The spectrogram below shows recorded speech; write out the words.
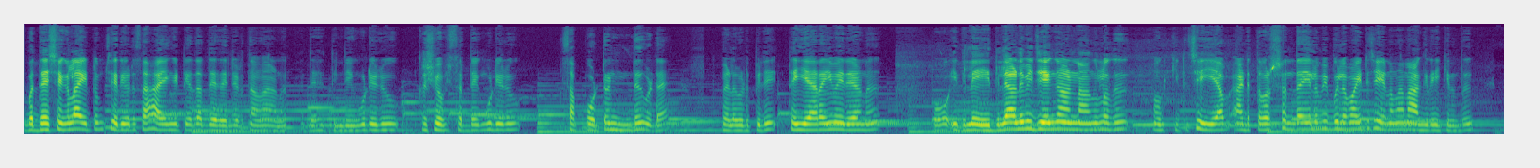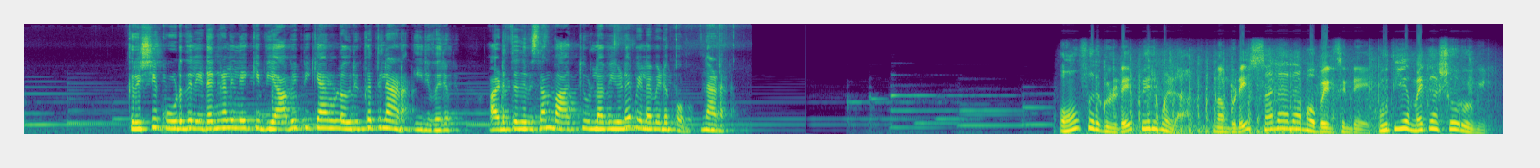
ഉപദേശങ്ങളായിട്ടും ചെറിയൊരു സഹായം കിട്ടിയത് അദ്ദേഹത്തിന്റെ അടുത്താണ് നിന്നാണ് അദ്ദേഹത്തിന്റെയും കൂടി ഒരു കൃഷി ഓഫീസറുടെയും കൂടി ഒരു സപ്പോർട്ട് ഉണ്ട് ഇവിടെ. വിളവെടുപ്പിൽ തയ്യാറായി വരികയാണ്. അപ്പോൾ ഇതിലേതിലാണ് വിജയം കാണുക എന്നുള്ളത് നോക്കിയിട്ട് ചെയ്യാം. അടുത്ത വർഷം എന്തായാലും വിപുലമായിട്ട് ചെയ്യണമെന്നാണ് ആഗ്രഹിക്കുന്നത്. കൃഷി കൂടുതൽ ഇടങ്ങളിലേക്ക് വ്യാപിപ്പിക്കാനുള്ള ഒരുക്കത്തിലാണ് ഇരുവരും. അടുത്ത ദിവസം ബാക്കിയുള്ളവയുടെ വിളവെടുപ്പും നടക്കും. ഓഫറുകളുടെ പെരുമഴ. നമ്മുടെ സലാല മൊബൈൽസിന്റെ പുതിയ മെഗാ ഷോറൂമിൽ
